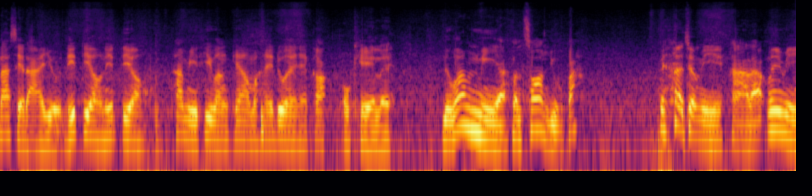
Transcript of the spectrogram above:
น่าเสียดายอยู่นิดเดียวนิดเดียว ถ้ามีที่วางแก้วมาให้ด้วยเนี่ยก็โอเคเลย หรือว่ามันมีอะ มันซ่อนอยู่ปะไม่น่าจะมีหาแล้วไม่มี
